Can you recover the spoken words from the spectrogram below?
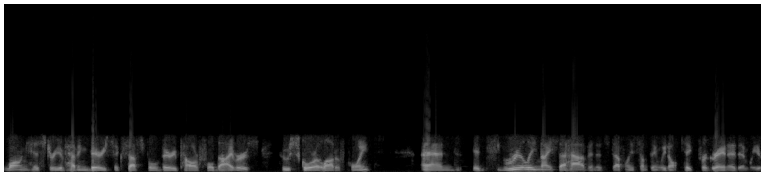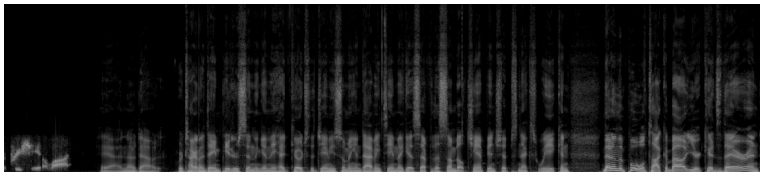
long history of having very successful, very powerful divers who score a lot of points. And it's really nice to have, and it's definitely something we don't take for granted and we appreciate a lot. Yeah, no doubt. We're talking to Dane Pedersen, again, the head coach of the JMU swimming and diving team. They get set for the Sunbelt Championships next week. And then in the pool, we'll talk about your kids there. And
